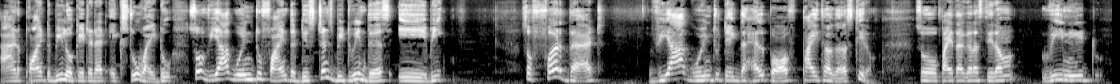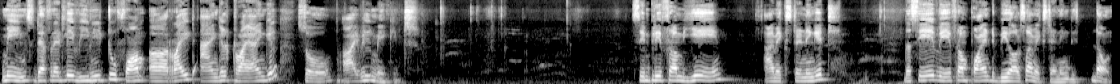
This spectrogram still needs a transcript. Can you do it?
and point B located at x2 y2. So we are going to find the distance between this AB. So for that we are going to take the help of Pythagoras theorem. So Pythagoras theorem we need means definitely we need to form a right angle triangle. So I will make it. Simply from A I am extending it. The same way from point B also I am extending this down.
